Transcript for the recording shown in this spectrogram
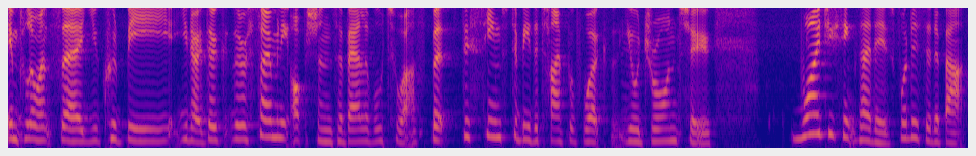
influencer, you could be, you know, there, there are so many options available to us, but this seems to be the type of work that you're drawn to. Why do you think that is? What is it about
